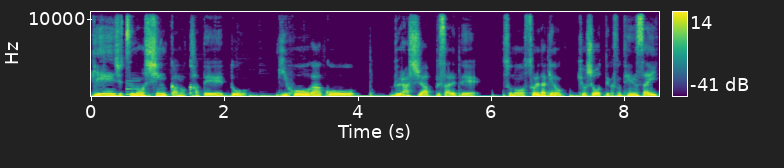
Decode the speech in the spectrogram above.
芸術の進化の過程と技法がこうブラッシュアップされてそのそれだけの巨匠っていうかその天才っ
